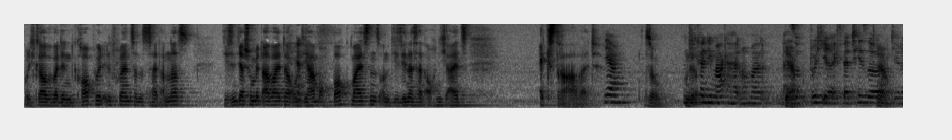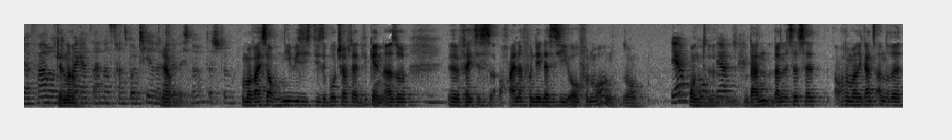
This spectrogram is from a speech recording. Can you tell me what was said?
und ich glaube, bei den Corporate Influencern ist es halt anders. Die sind ja schon Mitarbeiter und die haben auch Bock meistens und die sehen das halt auch nicht als extra Arbeit. Ja. So. Und die können die Marke halt nochmal, also ja. durch ihre Expertise ja. und ihre Erfahrung genau. nochmal ganz anders transportieren natürlich, ja. ne? Das stimmt. Und man weiß ja auch nie, wie sich diese Botschafter entwickeln. Also mhm. äh, vielleicht ist es auch einer von denen der CEO von morgen. So. Ja. Und oh, ja. dann, dann ist es halt auch nochmal eine ganz andere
